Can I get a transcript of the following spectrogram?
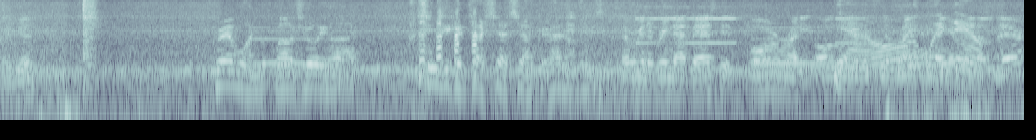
Very good. Grab one while it's really hot. See if you can touch that sucker. I don't think so. Now we're gonna bring that basket already all the way Yeah, over to the all right the and way hang it right down. up there.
